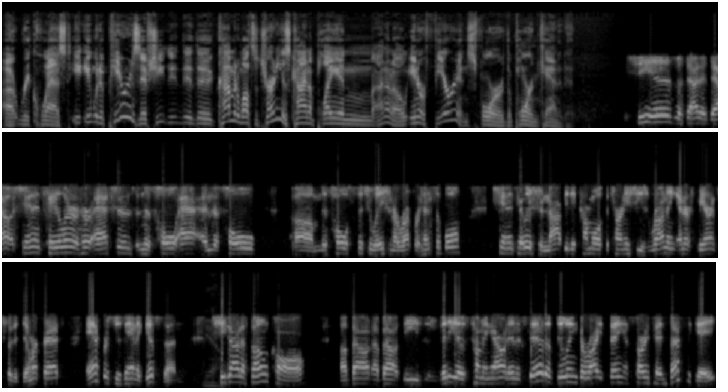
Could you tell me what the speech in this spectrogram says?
uh, requests. It, it would appear as if she, the, the Commonwealth's attorney, is kind of playing, I don't know, interference for the porn candidate. She is, without a doubt, Shannon Taylor. Her actions in this whole act and this whole um, this whole situation are reprehensible. Shannon Taylor should not be the Commonwealth attorney. She's running interference for the Democrats and for Susanna Gibson. She got a phone call about about these videos coming out, and instead of doing the right thing and starting to investigate,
